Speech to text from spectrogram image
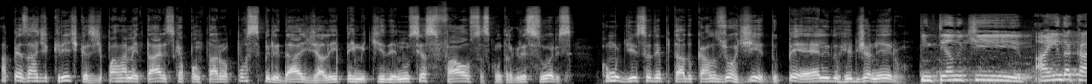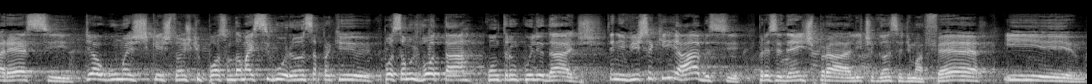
apesar de críticas de parlamentares que apontaram a possibilidade de a lei permitir denúncias falsas contra agressores, como disse o deputado Carlos Jordi, do PL do Rio de Janeiro. Entendo que ainda carece de algumas questões que possam dar mais segurança para que possamos votar com tranquilidade, tendo em vista que abre-se precedente para litigância de má fé e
